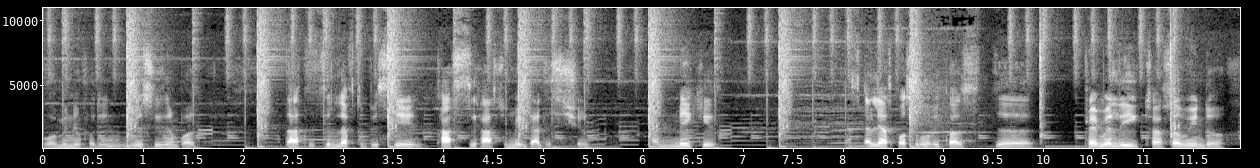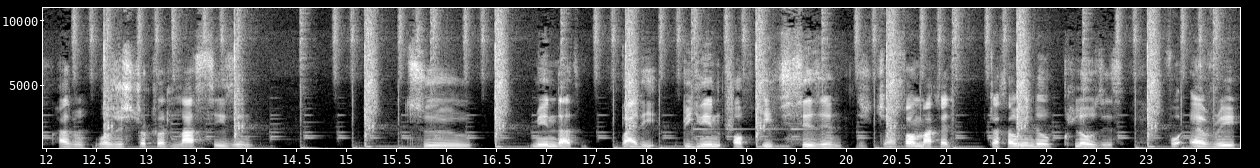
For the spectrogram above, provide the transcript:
coming in for the new season. But that is still left to be seen. CAS has to make that decision and make it as early as possible because the Premier League transfer window has been, was restructured last season to mean that by the beginning of each season, the transfer market transfer window closes for every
